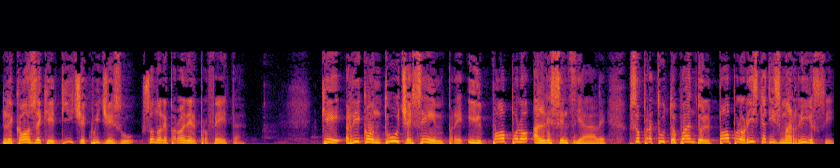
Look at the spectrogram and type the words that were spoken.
Le cose che dice qui Gesù sono le parole del profeta, che riconduce sempre il popolo all'essenziale, soprattutto quando il popolo rischia di smarrirsi,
